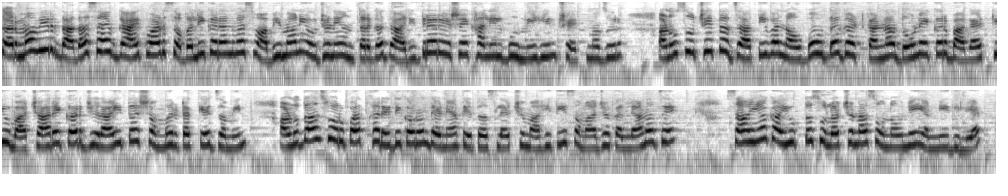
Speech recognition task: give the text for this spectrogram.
कर्मवीर दादासाहेब गायकवाड सबलीकरण व स्वाभिमान योजनेअंतर्गत दारिद्र्य रेषेखालील भूमिहीन शेतमजूर अनुसूचित जाती व नवबौद्ध घटकांना दोन एकर बागायत किंवा चार एकर जिराईत शंभर टक्के जमीन अनुदान स्वरूपात खरेदी करून देण्यात येत असल्याची माहिती समाज कल्याणाचे सहाय्यक आयुक्त सुलोचना सोनवणे यांनी दिली आहे.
